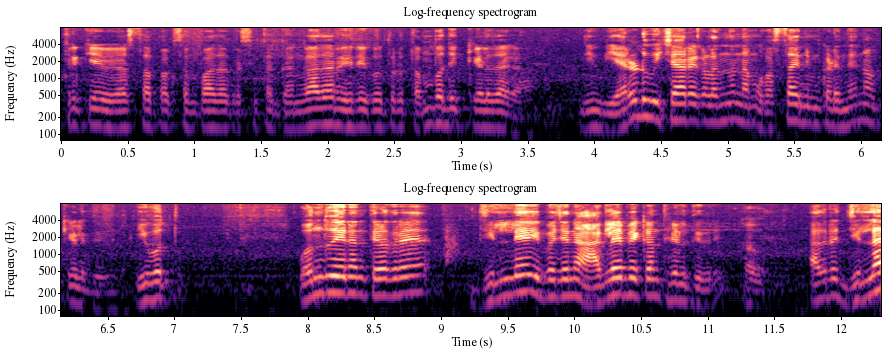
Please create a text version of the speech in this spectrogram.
ಪತ್ರಿಕೆಯ ವ್ಯವಸ್ಥಾಪಕ ಸಂಪಾದಕರು ಸಹಿತ ಗಂಗಾಧರ ಹಿರೇಗೋತರು ತಂಬದಿಕ್ಕೆ ಕೇಳಿದಾಗ ನೀವು ಎರಡು ವಿಚಾರಗಳನ್ನು ನಮ್ಗೆ ಹೊಸದಾಗಿ ನಿಮ್ಮ ಕಡೆಯಿಂದ ನಾವು ಕೇಳಿದ್ದೀವಿ. ಇವತ್ತು ಒಂದು ಏನಂತ ಹೇಳಿದ್ರೆ ಜಿಲ್ಲೆ ವಿಭಜನೆ ಆಗಲೇಬೇಕಂತ ಹೇಳ್ತಿದ್ರಿ. ಆದರೆ ಜಿಲ್ಲಾ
